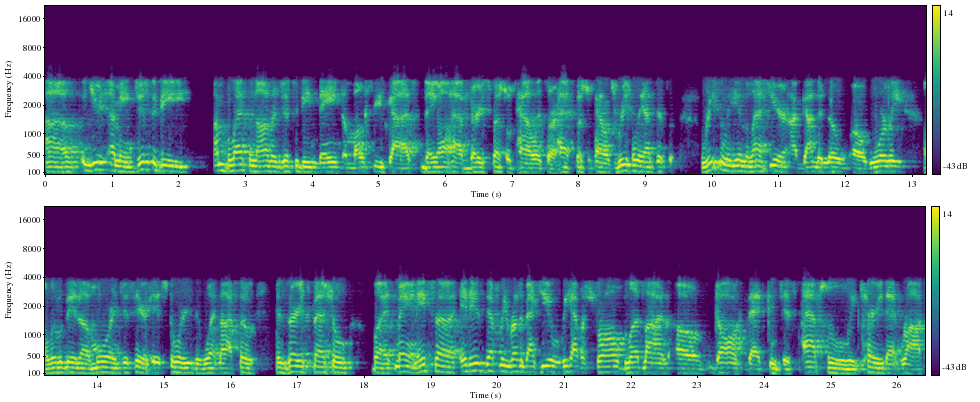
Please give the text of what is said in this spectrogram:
Uh, you, I mean, just to be, I'm blessed and honored just to be named amongst these guys. They all have very special talents or have special talents. Recently, I just, recently in the last year, I've gotten to know uh, Worley a little bit uh, more and just hear his stories and whatnot. So it's very special. But man, it's uh, it is definitely running back you. We have a strong bloodline of dogs that can just absolutely carry that rock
